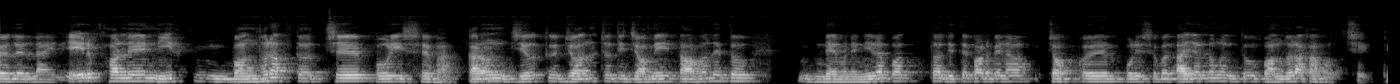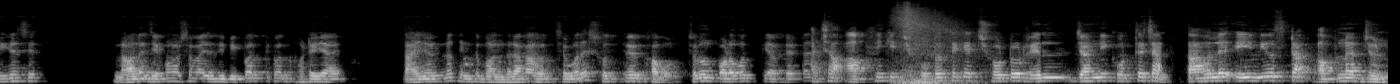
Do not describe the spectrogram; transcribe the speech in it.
রেলের লাইন এর ফলে নির বন্ধ রাখতে হচ্ছে পরিষেবা কারণ যেহেতু জল যদি জমে, তাহলে তো মানে নিরাপত্তা দিতে পারবে না চক্রের পরিষেবা, তাই জন্য কিন্তু বন্ধ রাখা হচ্ছে, ঠিক আছে? নাহলে যে কোনো সময় যদি বিপদ টিপদ ঘটে যায়, তাই জন্য কিন্তু বন্ধ রাখা হচ্ছে বলে সূত্রের খবর। চলুন পরবর্তী আপডেটটা আচ্ছা আপনি কি ছোট থেকে ছোট রেল জার্নি করতে চান? তাহলে এই নিউজটা আপনার জন্য।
